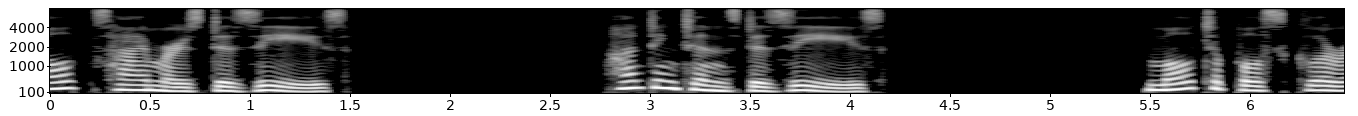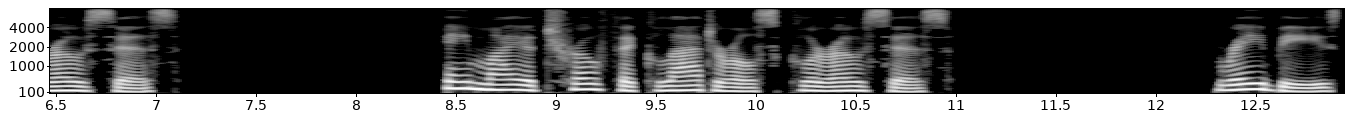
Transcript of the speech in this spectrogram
Alzheimer's disease Huntington's disease Multiple sclerosis Amyotrophic lateral sclerosis Rabies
